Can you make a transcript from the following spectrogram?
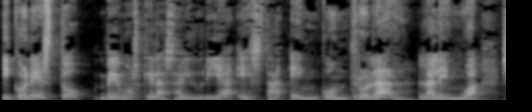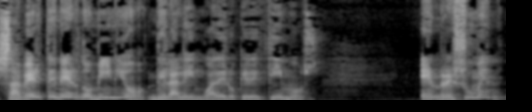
Y con esto vemos que la sabiduría está en controlar la lengua, saber tener dominio de la lengua, de lo que decimos. En resumen,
